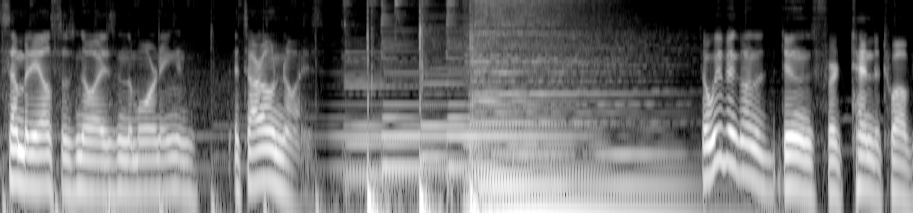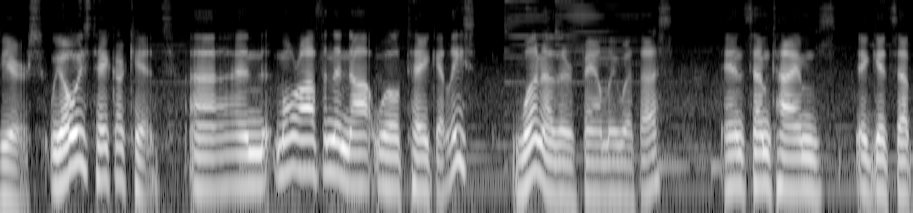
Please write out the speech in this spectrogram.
somebody else's noise in the morning and it's our own noise. So we've been going to dunes for 10 to 12 years. We always take our kids uh, and more often than not we'll take at least one other family with us and sometimes it gets up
